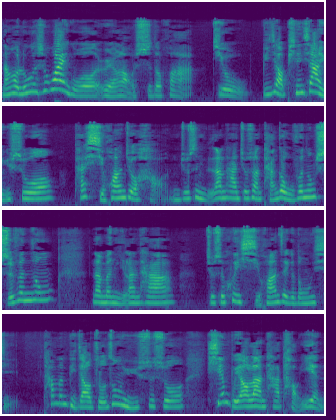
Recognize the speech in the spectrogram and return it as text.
然后如果是外国人老师的话，就比较偏向于说他喜欢就好，你就是你让他就算弹个五分钟、十分钟，那么你让他就是会喜欢这个东西。他们比较着重于是说，先不要让他讨厌，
